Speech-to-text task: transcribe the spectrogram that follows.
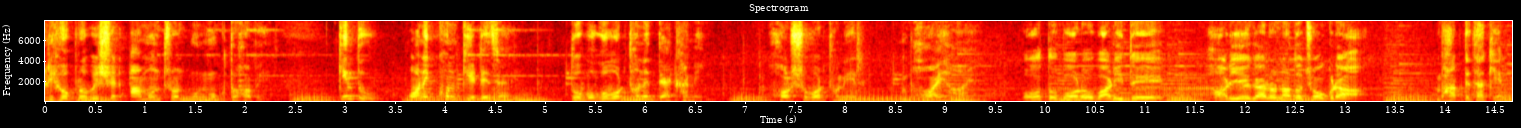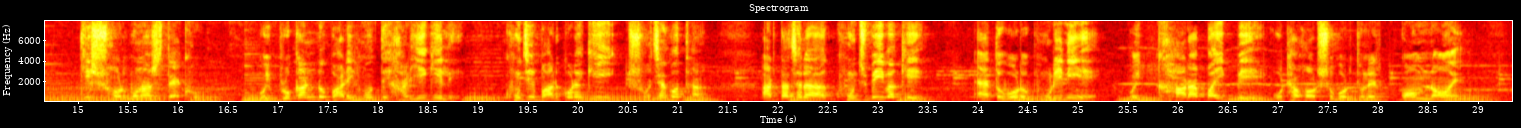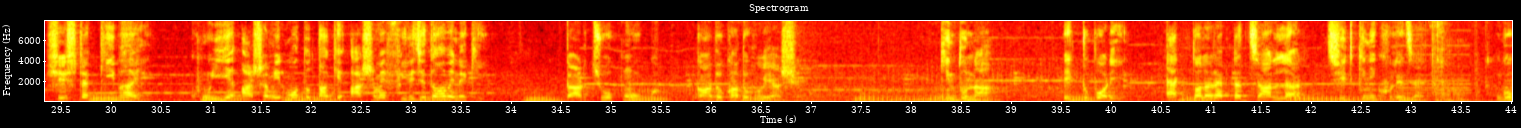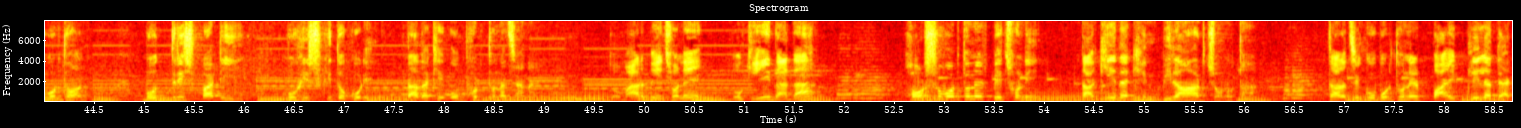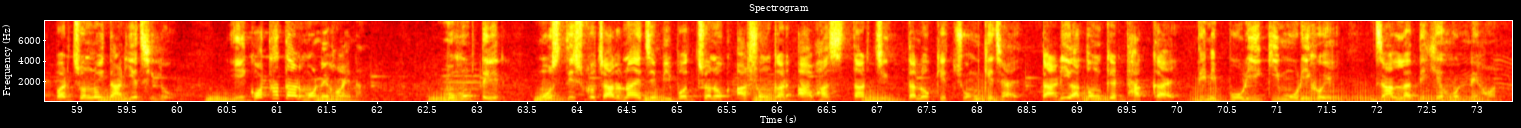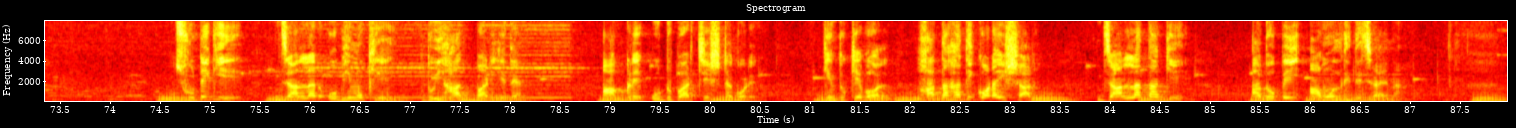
গৃহপ্রবেশের আমন্ত্রণ উন্মুক্ত হবে। কিন্তু অনেকক্ষণ কেটে যায় তবু গোবর্ধনের দেখা নেই। হর্ষবর্ধনের ভয় হয়। অত বড় বাড়িতে হারিয়ে গেল না তো ছোকরা? ভাবতে থাকেন কি সর্বনাশ দেখো। ওই প্রকাণ্ড বাড়ির মধ্যে হারিয়ে গেলে খুঁজে বার করা কি সোজা কথা? আর তাছাড়া খুঁজবেই বা কে? এত বড় ভুঁড়ি নিয়ে ওই খাড়া পাইপে ওঠা হর্ষবর্ধনের কম নয়। শেষটা কি ভাই? খুঁইয়ে আসামির মতো তাকে আসামে ফিরে যেতে হবে নাকি? তার চোখ মুখ কাঁদো কাঁদো হয়ে আসে। কিন্তু না, একটু পরে একতলার একটা জানলার ছিটকিনি খুলে যায়। গোবর্ধন বত্রিশ পাটি বহিষ্কৃত করে দাদাকে অভ্যর্থনা জানায়। তোমার পেছনে ও কি দাদা? হর্ষবর্ধনের পেছনে তাকিয়ে দেখেন বিরাট জনতা। তারা যে গোবর্ধনের পাইপ লীলা দেখবার জন্যই দাঁড়িয়েছিল এ কথা তার মনে হয় না। মুহূর্তের মস্তিষ্ক চালনায় যে বিপজ্জনক আশঙ্কার আভাস তার চিত্তালোকে চমকে যায় তারই আতঙ্কের ধাক্কায় তিনি পড়ি কি মরি হয়ে জানলার দিকে হন্যে হন। ছুটে গিয়ে জানলার অভিমুখে দুই হাত বাড়িয়ে দেন। আঁকড়ে উঠবার চেষ্টা করেন। কিন্তু কেবল হাতাহাতি করাই সার, জানলা তাকে আদপেই আমল দিতে চায় না।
